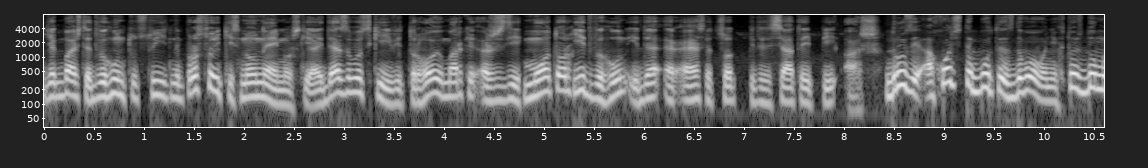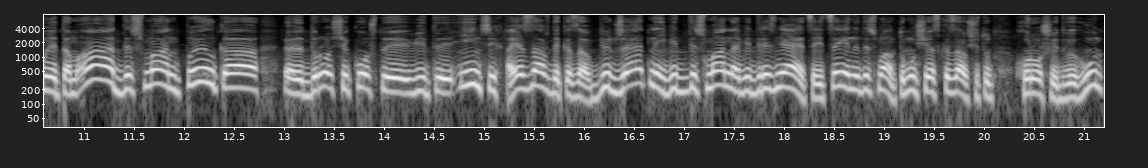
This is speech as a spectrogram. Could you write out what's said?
як бачите, двигун тут стоїть не просто якийсь ноунеймовський, а йде заводський від торгової марки HZ Motor і двигун іде RS 550 PH. Друзі, а хочете бути здивовані? Хтось думає там, а дешман, пилка е, дорожче коштує від е, інших. А я завжди казав, бюджетний від дешмана відрізняється. І це і не дешман, тому що я сказав, що тут хороший двигун.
